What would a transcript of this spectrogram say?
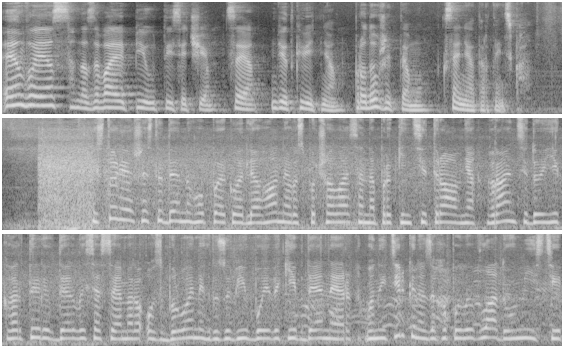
МВС називає пів тисячі. Це від квітня. Продовжить тему Ксенія Тартинська. Історія шестиденного пекла для Гани розпочалася наприкінці травня. Вранці до її квартири вдерлися семеро озброєних до зубів бойовиків ДНР. Вони тільки не захопили владу у місті.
